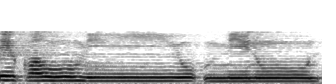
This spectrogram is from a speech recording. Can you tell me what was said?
لقوم يؤمنون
